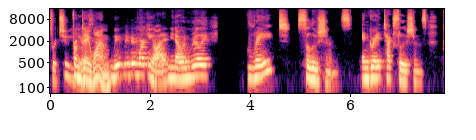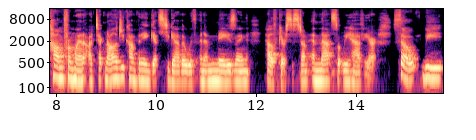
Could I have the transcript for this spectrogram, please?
for two from years day now. one. We, we've been working on it, you know, and really great solutions and great tech solutions come from when a technology company gets together with an amazing healthcare system. And that's what we have here. So we,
